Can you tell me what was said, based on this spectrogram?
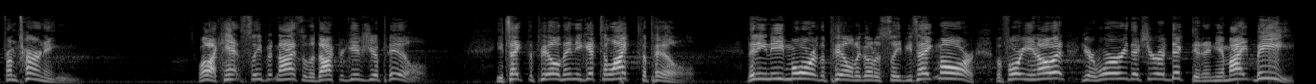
from turning. Well, I can't sleep at night, so the doctor gives you a pill. You take the pill, then you get to like the pill. Then you need more of the pill to go to sleep. You take more. Before you know it, you're worried that you're addicted, and you might be.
